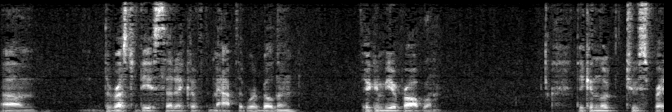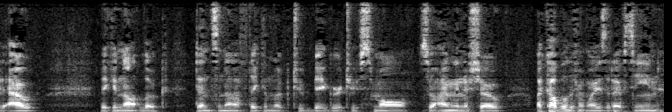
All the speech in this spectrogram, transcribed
um, the rest of the aesthetic of the map that we're building. It can be a problem. They can look too spread out. They can not look dense enough. They can look too big or too small. So I'm going to show a couple different ways that I've seen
